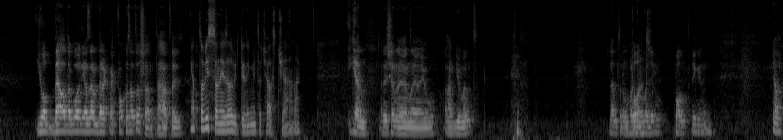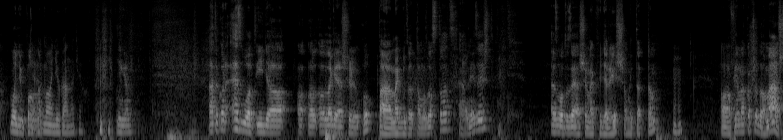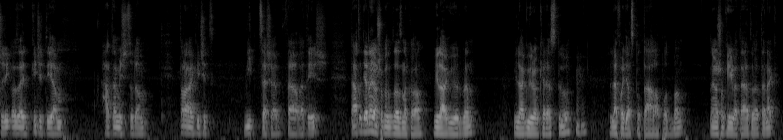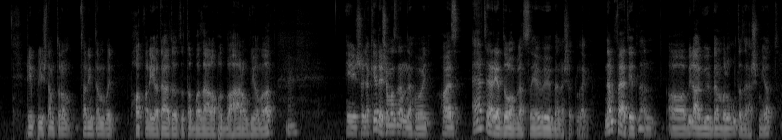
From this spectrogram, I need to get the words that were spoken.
jobb beadagolni az embereknek fokozatosan? Tehát, hogy... Hát, ha visszanézel, úgy tűnik, mintha azt csinálnak. Igen, ez is egy nagyon-nagyon jó argument. Nem tudom, hogy pont. magyarul. Pont, igen. Hmm. Ja, mondjuk pontnak. Ja, mondjuk annak, jó. igen. Hát akkor ez volt így a, a, a, a legelső, hoppá, megütöttem az asztalt, elnézést. Ez volt az első megfigyelés, amit tettem uh-huh. a filmmel kapcsolatban. A második az egy kicsit ilyen, hát nem is tudom, talán egy kicsit viccesebb felvetés. Tehát ugye nagyon sokat utaznak a világűrben, világűrön keresztül, uh-huh. lefagyasztott állapotban. Nagyon sok évet eltöltenek. Ripley is nem tudom, szerintem, hogy 60 évet eltöltött abban az állapotban a három film alatt. Mm. És hogy a kérdésem az lenne, hogy ha ez elterjedt dolog lesz a jövőben esetleg, nem feltétlen a világűrben való utazás miatt,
